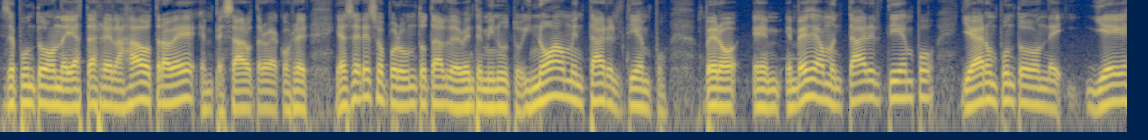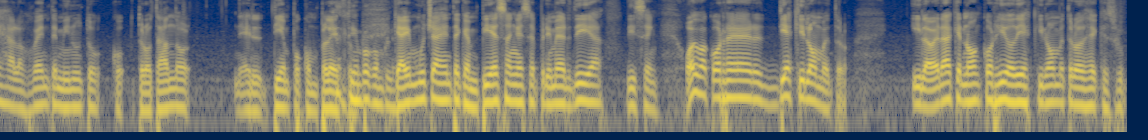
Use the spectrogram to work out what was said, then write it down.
ese punto donde ya estás relajado otra vez, empezar otra vez a correr. Y hacer eso por un total de 20 minutos. Y no aumentar el tiempo. Pero en, en vez de aumentar el tiempo, llegar a un punto donde llegues a los 20 minutos trotando el tiempo completo. El tiempo completo. Que hay mucha gente que empieza en ese primer día, dicen, hoy voy a correr 10 kilómetros. Y la verdad que no han corrido 10 kilómetros desde que, su-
